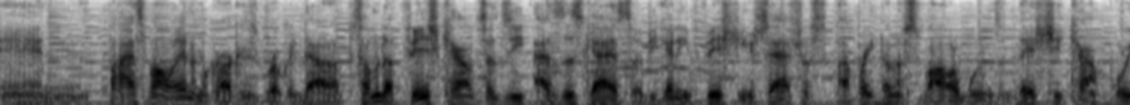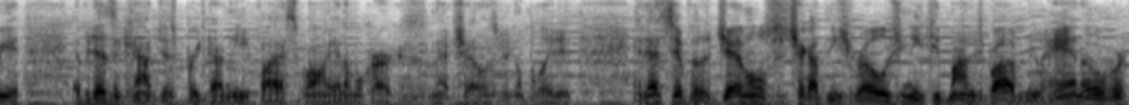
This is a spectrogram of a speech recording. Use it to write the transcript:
And five small animal carcasses broken down. Some of the fish counts as, the, as this guy, so if you got any fish in your satchel, I'll break down the smaller ones and they should count for you. If it doesn't count, just break down the five small animal carcasses and that challenge will be completed. And that's it for the generals. Just check out these roads. You need two bondage brought of New Hanover.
